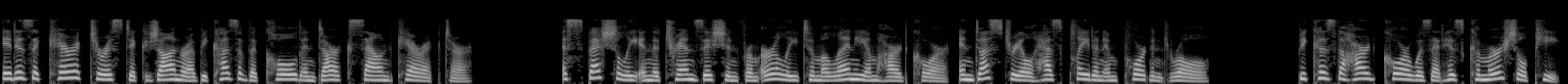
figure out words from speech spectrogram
It is a characteristic genre because of the cold and dark sound character. Especially in the transition from early to millennium hardcore, industrial has played an important role. Because the hardcore was at his commercial peak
